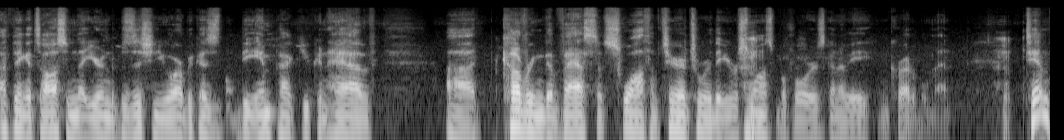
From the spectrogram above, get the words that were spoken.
I think it's awesome that you're in the position you are because the impact you can have uh, covering the vast swath of territory that you're hmm. responsible for is going to be incredible, man. Tim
